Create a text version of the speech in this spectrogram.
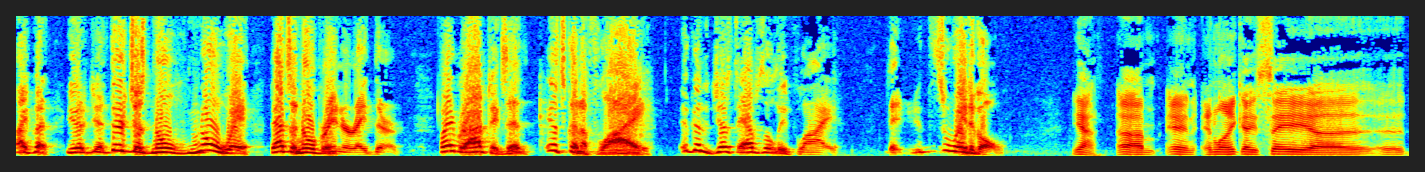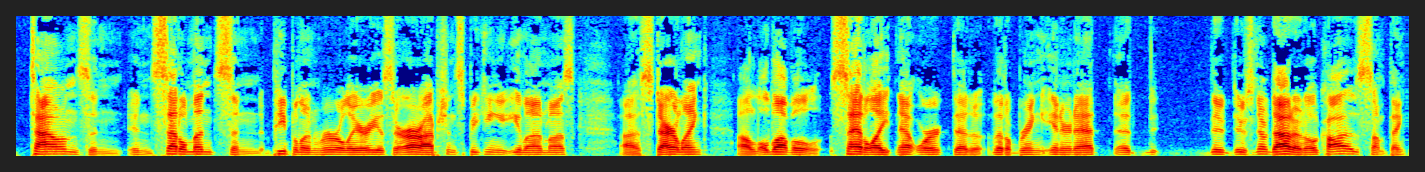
Like, but you, there's just no no way. That's a no brainer right there. Fiber optics, it, it's going to fly. It's going to just absolutely fly. It's a way to go. Yeah, um, and and like I say, uh, uh, towns and, and settlements and people in rural areas, there are options. Speaking of Elon Musk, uh, Starlink, a low-level satellite network that that'll bring internet. Uh, there, there's no doubt it'll cause something.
